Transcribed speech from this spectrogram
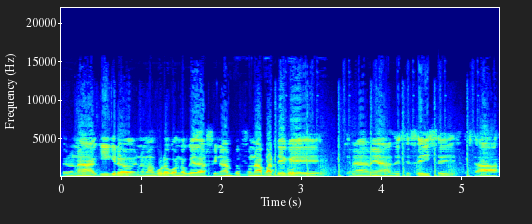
Pero nada, aquí creo, no me acuerdo cuándo queda al final, pero fue una partida que nada, mira, de 6 6 o sea,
